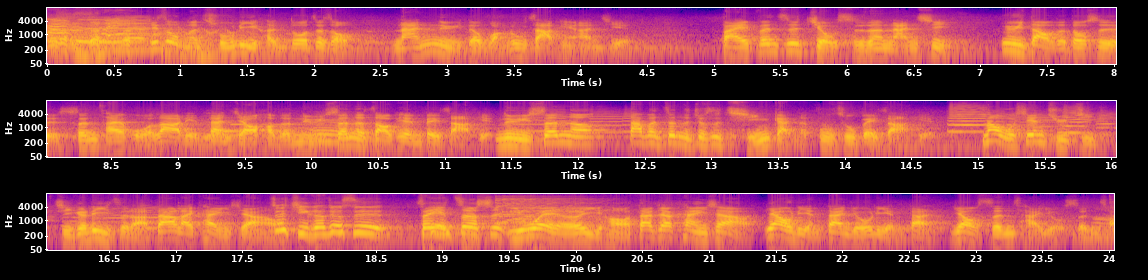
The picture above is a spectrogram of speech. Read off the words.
其实我们处理很多这种男女的网络诈骗案件，百分之九十的男性遇到的都是身材火辣、脸蛋姣好的女生的照片被诈骗。女生呢，大部分真的就是情感的付出被诈骗。那我先举几几个例子啦，大家来看一下哈。这几个就是这这是一位而已哈，大家看一下，要脸蛋有脸蛋，要身材有身材。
